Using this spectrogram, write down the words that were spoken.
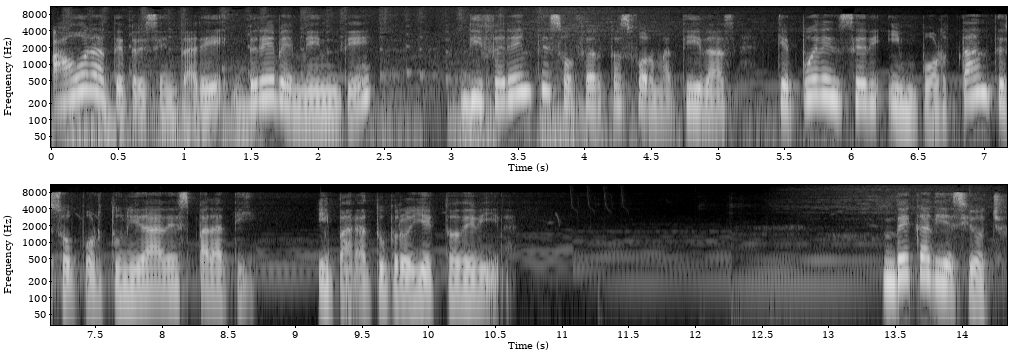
Ahora te presentaré brevemente diferentes ofertas formativas que pueden ser importantes oportunidades para ti y para tu proyecto de vida. Beca 18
